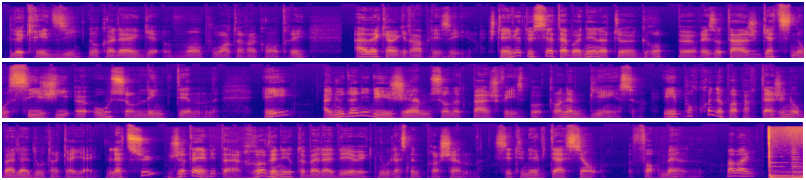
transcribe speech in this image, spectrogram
le crédit, nos collègues vont pouvoir te rencontrer avec un grand plaisir. Je t'invite aussi à t'abonner à notre groupe Réseautage Gatineau CJEO sur LinkedIn et à nous donner des j'aime sur notre page Facebook. On aime bien ça. Et pourquoi ne pas partager nos balados tant qu'à Là-dessus, je t'invite à revenir te balader avec nous la semaine prochaine. C'est une invitation formelle. Bye bye!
